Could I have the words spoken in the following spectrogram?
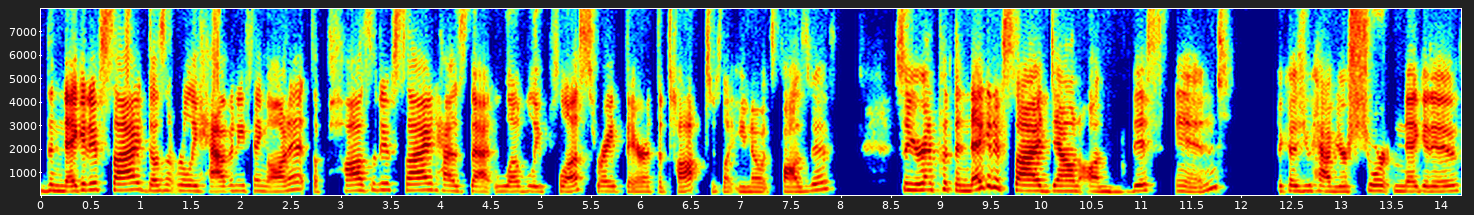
the negative side doesn't really have anything on it. The positive side has that lovely plus right there at the top to let you know it's positive. So you're going to put the negative side down on this end because you have your short negative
